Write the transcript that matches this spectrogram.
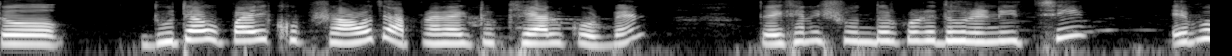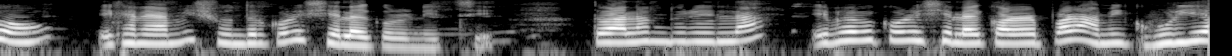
তো দুটা উপায় খুব সহজ, আপনারা একটু খেয়াল করবেন। তো এখানে সুন্দর করে ধরে নিচ্ছি এবং এখানে আমি সুন্দর করে সেলাই করে নিচ্ছি। তো আলহামদুলিল্লাহ, এভাবে করে সেলাই করার পর আমি ঘুরিয়ে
